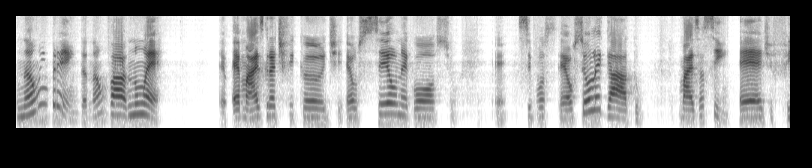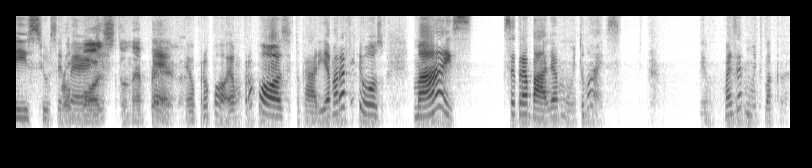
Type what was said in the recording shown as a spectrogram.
não empreenda, não vá, não é. É- É mais gratificante, é o seu negócio, é, se você, é o seu legado. Mas assim, é difícil, você perde. Propósito, né, Perla? É, é, o é um propósito, cara, e é maravilhoso. Mas você trabalha muito mais. Entendeu? Mas é muito bacana,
